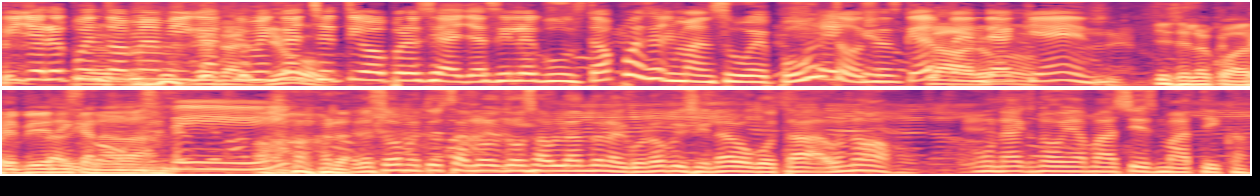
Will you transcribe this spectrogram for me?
Y yo le cuento a mi amiga que me cacheteó, pero si a ella sí le gusta, pues el man sube puntos. Es que depende Claro. a quién. Y se lo cuadró bien en Canadá. Sí. Ahora, En este momento están los dos hablando en alguna oficina de Bogotá. No, una exnovia más sismática.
